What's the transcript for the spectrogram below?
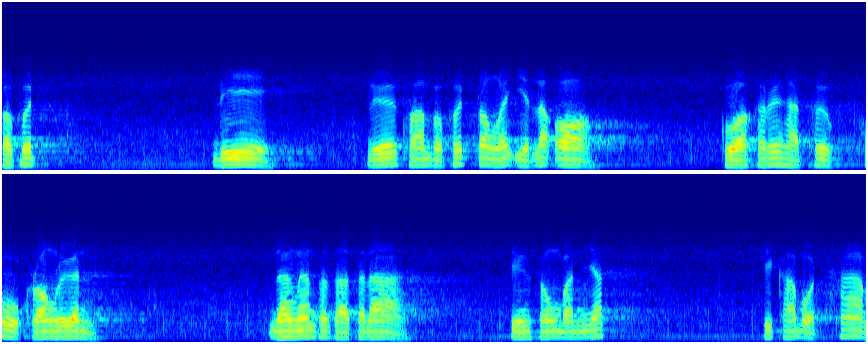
ประพฤติดี หรือความประพฤติต้องละเอียดละออ กลัวคฤหัสถ์ผู้ผู้ครองเรือน ดังนั้นพระศาสดา จึงทรงบัญญัติสิกขาบทห้าม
